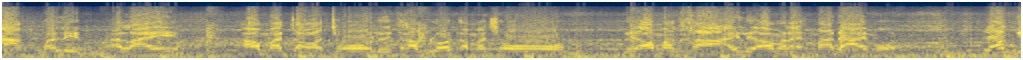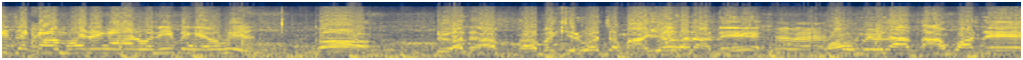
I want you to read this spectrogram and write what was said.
ดักต์ผลิตอะไรเอามาจอดโชว์ หรือทำรถเอามาโชว์ หรือเอามาขายหรือเอามาอะไรมาได้หมด แล้วกิจกรรมภายในงานวันนี้เป็นไงบ้างพี่ก็เดือดนะครับก็ไม่คิดว่าจะมาเยอะขนาดนี้ใช่ไหมเพราะมีเวลา 3 วันเอง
